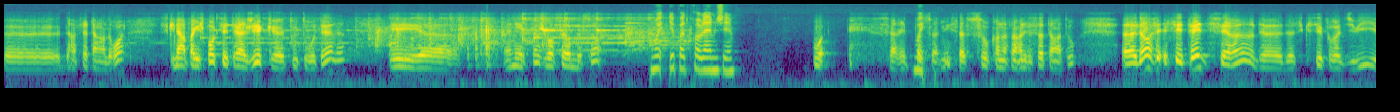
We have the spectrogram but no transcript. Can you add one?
euh, dans cet endroit. Ce qui n'empêche pas que c'est tragique euh, tout autant. Là. Et un instant, je vais fermer ça. Oui, il n'y a pas de problème, Gilles. Oui, ça n'arrête pas de sonner. C'est sûr qu'on entendait ça tantôt. donc, c'est très différent de, de, ce qui s'est produit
